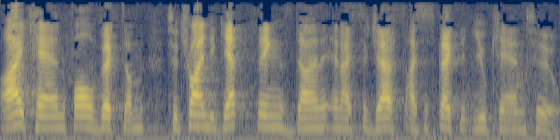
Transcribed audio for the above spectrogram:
I can fall victim to trying to get things done, and I suggest, I suspect that you can too.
